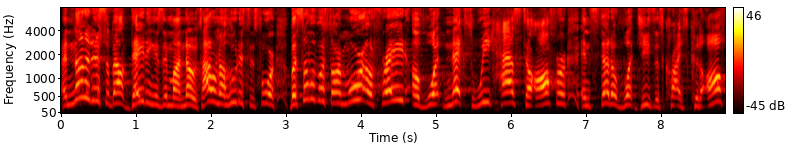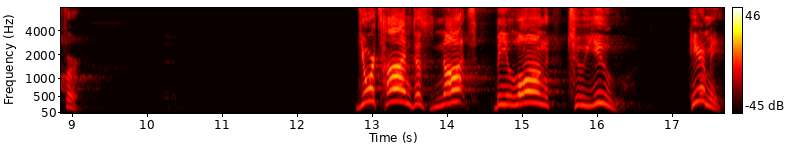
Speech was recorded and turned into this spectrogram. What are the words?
And none of this about dating is in my notes. I don't know who this is for, but some of us are more afraid of what next week has to offer instead of what Jesus Christ could offer. Your time does not belong to you. Hear me.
